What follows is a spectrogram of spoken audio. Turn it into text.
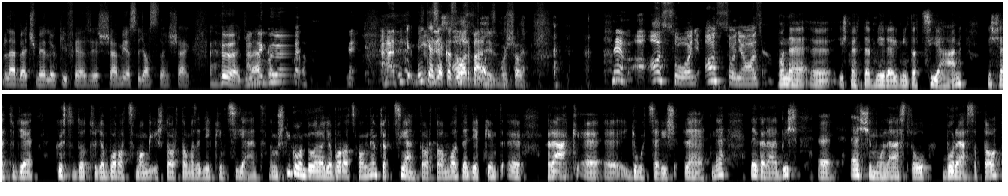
lebecsmérlő kifejezéssel. Mi az, hogy asszonyság? Hölgy, hát nem? Meg ő... Hát, mik, mik ezek az Orbánizmusok? Nem, asszony, asszony az. Van-e e, ismertebb méreg, mint a cián, és hát ugye köztudott, hogy a baracmag is tartalmaz egyébként ciánt. Na most ki gondolna, hogy a baracmag nem csak ciánt tartalmaz, de egyébként e, rák e, e, gyógyszer is lehetne, legalábbis e, Elsimon László borászata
